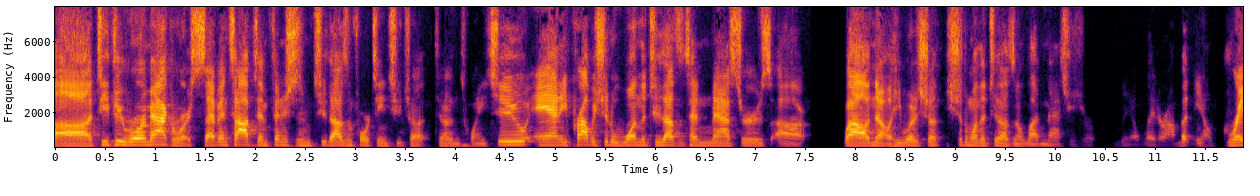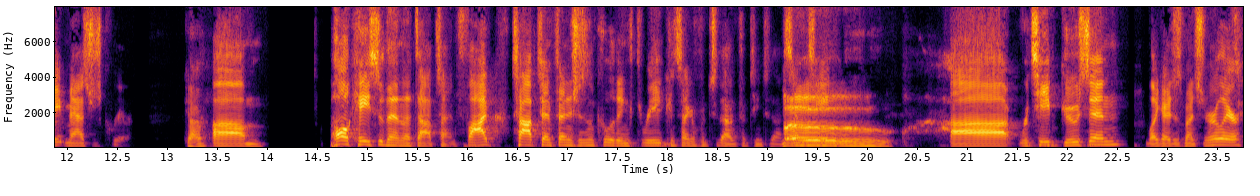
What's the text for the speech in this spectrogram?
Uh, T3 Rory McIlroy, seven top 10 finishes in 2014 2022. And he probably should have won the 2010 Masters. Uh, well, no, he would have should have won the 2011 Masters you know, later on. But, you know, great Masters career. Okay. Um, Paul Casey then in the top 10. Five top 10 finishes, including three consecutive from 2015, 2017. Boo. Uh, Retief Goosen, like I just mentioned earlier.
